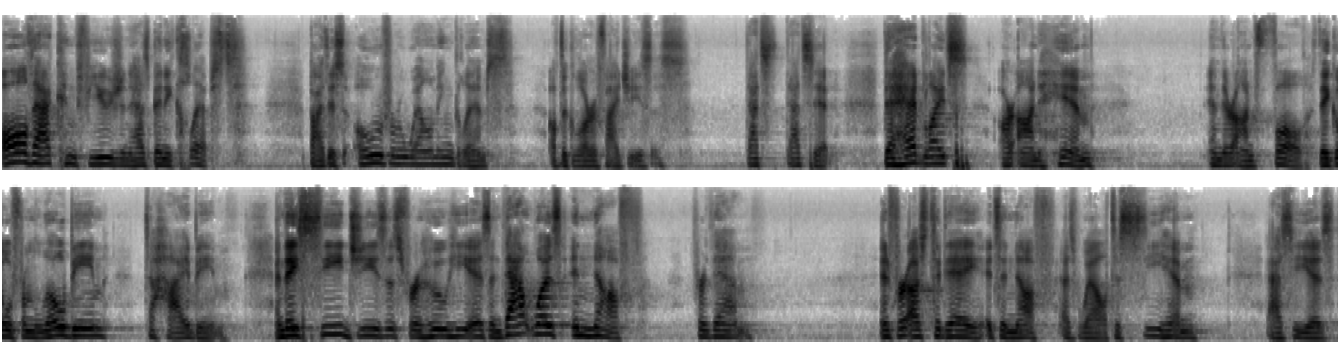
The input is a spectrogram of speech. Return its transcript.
all that confusion has been eclipsed by this overwhelming glimpse of the glorified Jesus. That's, that's it. The headlights are on him and they're on full. They go from low beam to high beam. And they see Jesus for who he is. And that was enough for them. And for us today, it's enough as well to see him as he is.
